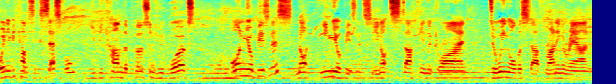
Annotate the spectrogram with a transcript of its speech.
When you become successful, you become the person who works on your business, not in your business. So you're not stuck in the grind, doing all the stuff, running around.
